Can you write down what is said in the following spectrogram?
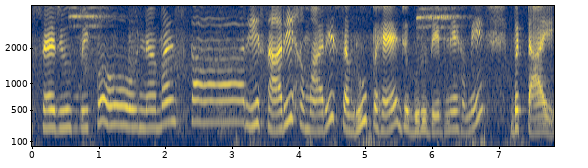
स्वरूप को नमस्कार। ये सारे हमारे स्वरूप हैं जो गुरुदेव ने हमें बताए।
